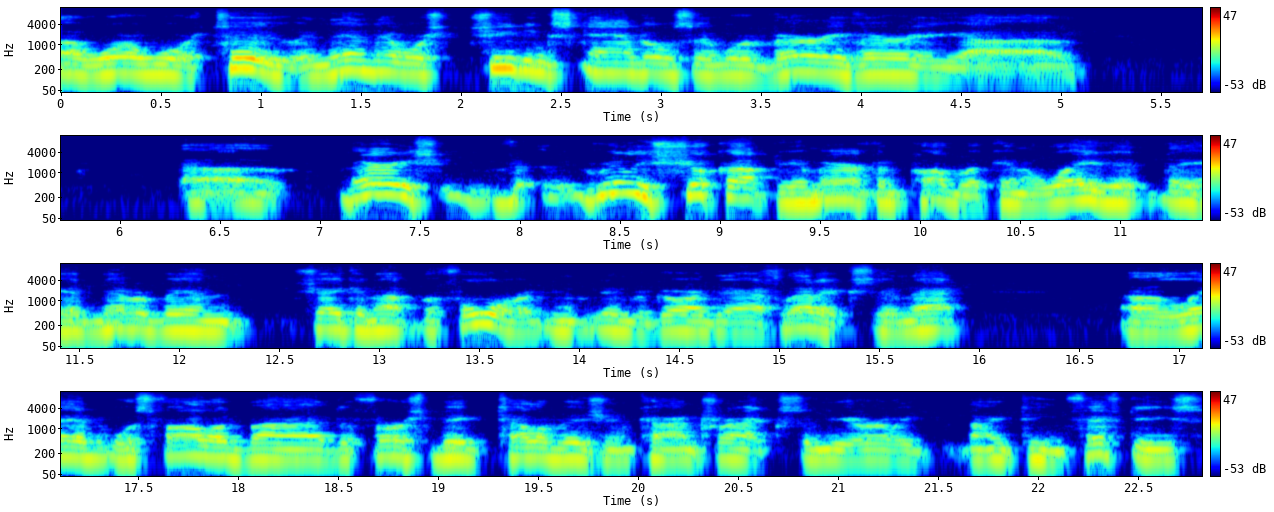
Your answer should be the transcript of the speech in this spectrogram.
uh, World War II. And then there were cheating scandals that were very, very, uh, uh, very, really shook up the American public in a way that they had never been shaken up before in, in regard to athletics. And that uh, led, was followed by the first big television contracts in the early 1950s.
